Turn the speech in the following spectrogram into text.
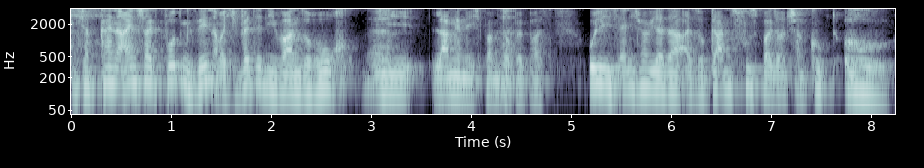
ich hab keine Einschaltquoten gesehen, aber ich wette, die waren so hoch ja. wie lange nicht beim ja. Doppelpass. Uli ist endlich mal wieder da, also ganz Fußball Deutschland guckt, oh,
